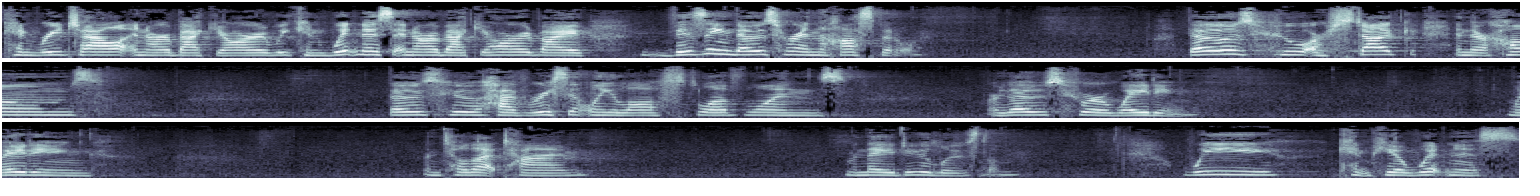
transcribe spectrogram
can reach out in our backyard. We can witness in our backyard by visiting those who are in the hospital, those who are stuck in their homes, those who have recently lost loved ones, or those who are waiting, waiting until that time when they do lose them. We can be a witness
